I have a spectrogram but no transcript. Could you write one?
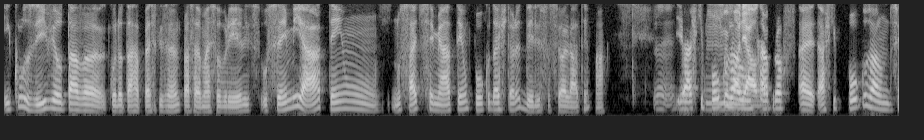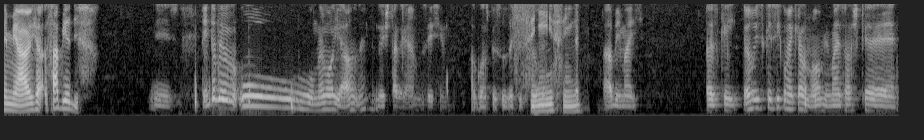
Inclusive, eu tava, quando eu tava pesquisando para saber mais sobre eles, o CMA tem um, no site do CMA tem um pouco da história deles, se você olhar, tem lá. É. E eu acho que Um poucos memorial, alunos, né? prof- é, acho que poucos alunos do CMA já sabia disso. Isso. Tem também o memorial, né? No Instagram, não sei se algumas pessoas aqui Sim, sim. sabem, mas parece que eu esqueci como é que é o nome, mas eu acho que é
